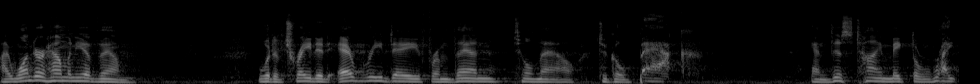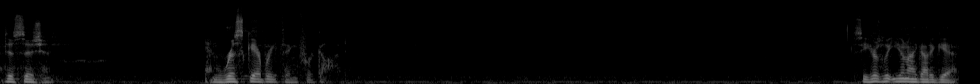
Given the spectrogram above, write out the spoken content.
I wonder how many of them would have traded every day from then till now to go back and this time make the right decision and risk everything for God. See, here's what you and I got to get.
